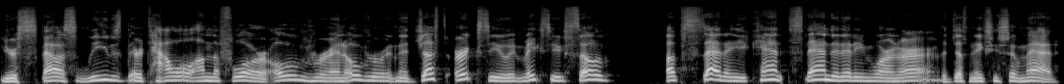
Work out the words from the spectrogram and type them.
your spouse leaves their towel on the floor over and over, and it just irks you. It makes you so upset and you can't stand it anymore. And it just makes you so mad.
